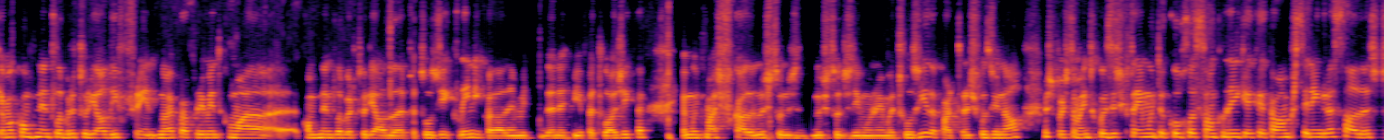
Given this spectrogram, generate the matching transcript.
que é uma componente laboratorial diferente, não é propriamente como a componente laboratorial da patologia clínica ou da anatomia patológica, é muito mais focada nos estudos, nos estudos de imunohematologia, da parte transfusional, mas depois também de coisas que têm muita correlação clínica que acabam por ser engraçadas.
